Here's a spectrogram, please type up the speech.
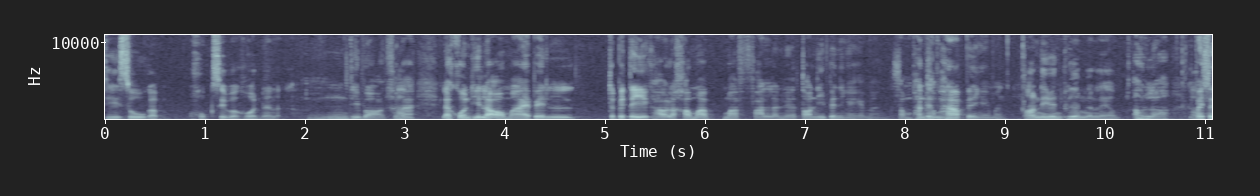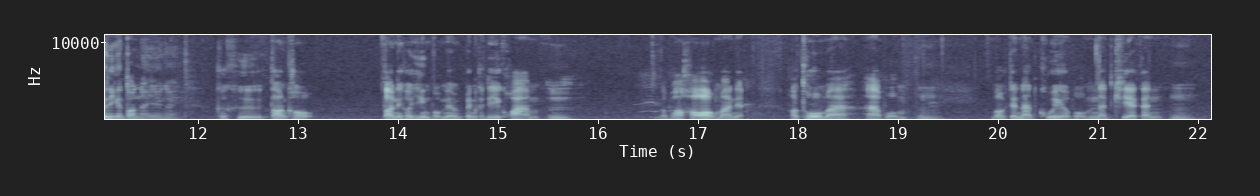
ที่สู้กับ 60กว่าคนนั่นแหละ อืมที่บอกใช่ไหมครับ แล้วคนที่เราเอาไม้ไปจะไปตีเขาแล้วเขามามาฟันเราเนี่ยตอนนี้เป็นยังไงกันบ้างสัมพันธภาพเป็นยังไงบ้างตอนนี้เป็นเพื่อนกันเลยครับ เอ้าเหรอครับไปสนิทกันตอนไหนยังไง ก็คือตอนเขาตอนที่เขายิงผมเนี่ยมันเป็นคดีความ อืมแล้วพอเขาออกมาเนี่ยเขาโทรมาหาผมอืมบอกจะนัดคุยกับผม นัดเคลียร์กัน อืมครับอืม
